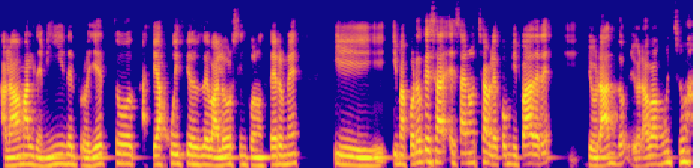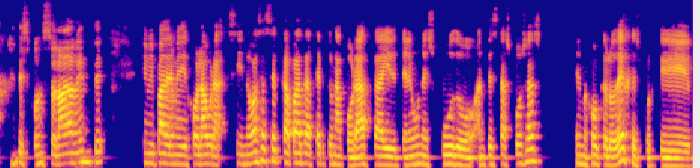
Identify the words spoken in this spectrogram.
hablaba mal de mí, del proyecto, hacía juicios de valor sin conocerme. Y, me acuerdo que esa, esa, noche hablé con mi padre llorando, lloraba mucho, desconsoladamente. Y mi padre me dijo, Laura, si no vas a ser capaz de hacerte una coraza y de tener un escudo ante estas cosas, es mejor que lo dejes porque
